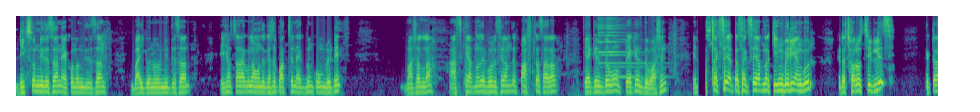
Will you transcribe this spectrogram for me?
ডিকসন নিতে চান একলন নিতে চান বাইকনর নিতে চান এইসব চারাগুলো আমাদের কাছে পাচ্ছেন একদম কম রেটে। মাশাল্লাহ আজকে আপনাদের বলেছিলাম যে পাঁচটা চারার প্যাকেজ দেবো প্যাকেজ দেবো আসেন। এটা থাকছে একটা থাকছে আপনার কিংবেরি আঙ্গুর একটা ছরস সিডলেস। একটা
